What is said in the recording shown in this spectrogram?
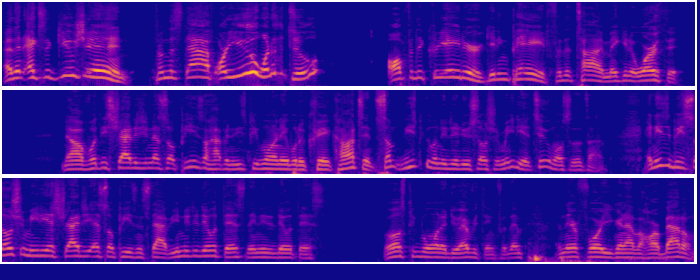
And then execution from the staff or you, one of the two. All for the creator, getting paid for the time, making it worth it. Now, if what these strategy and SOPs don't happen, these people aren't able to create content. Some these people need to do social media too most of the time. It needs to be social media, strategy, SOPs, and staff. You need to deal with this. They need to deal with this. Most people want to do everything for them, and therefore you're gonna have a hard battle.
